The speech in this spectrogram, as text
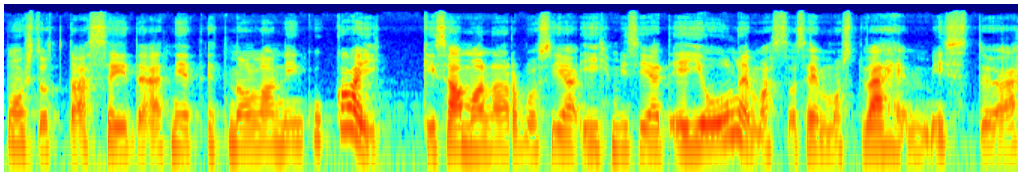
muistuttaa siitä, että, niin, et, et me ollaan niin kuin kaikki samanarvoisia ihmisiä, että ei ole olemassa semmoista vähemmistöä,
